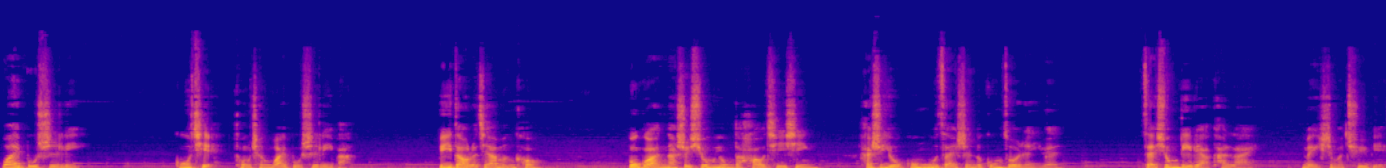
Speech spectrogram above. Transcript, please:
外部势力，姑且统称外部势力吧，逼到了家门口。不管那是汹涌的好奇心，还是有公务在身的工作人员，在兄弟俩看来，没什么区别。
